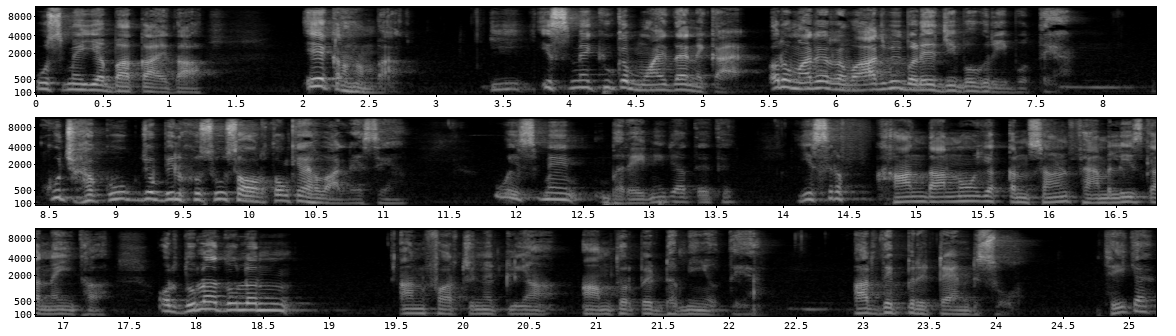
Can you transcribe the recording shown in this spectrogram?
اس میں یہ باقاعدہ۔ ایک اہم بات اس میں کیونکہ معاہدہ نکاح ہے اور ہمارے رواج بھی بڑے عجیب و غریب ہوتے ہیں۔ کچھ حقوق جو بالخصوص عورتوں کے حوالے سے ہیں، وہ اس میں بھرے ہی نہیں جاتے تھے۔ یہ صرف خاندانوں یا کنسرن فیملیز کا نہیں تھا اور دلہا دلہن انفارچونیٹلی عام طور پہ ڈمی ہوتے ہیں۔ آر دے پریٹینڈ سو ٹھیک ہے۔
